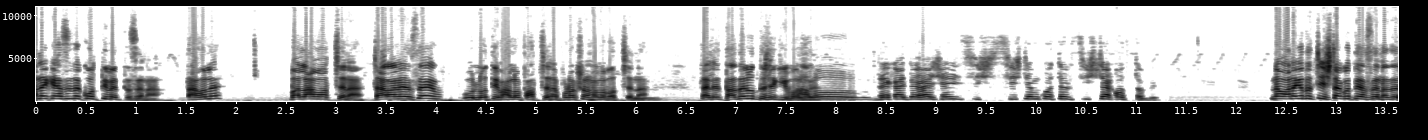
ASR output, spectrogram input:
অনেকে আছে যে করতে পারতেছে না। তাহলে? বা লাভ হচ্ছে না। চারা নিয়েছে ও লতি ভালো পাচ্ছে না প্রোডাকশন ভালো পাচ্ছে না। তাহলে তাদের উদ্দেশ্যে কি বলবে? ভালো দেখাইতে হয় সেই সিস্টেম করতে হবে চেষ্টা করতে হবে। না অনেকে তো চেষ্টা করতে আসছে না যে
